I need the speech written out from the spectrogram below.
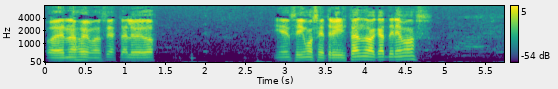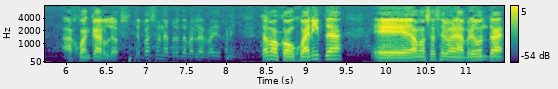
Bueno, nos vemos, ¿eh? hasta luego. Bien, seguimos entrevistando. Acá tenemos a Juan Carlos. ¿Te paso una pregunta para la radio, Juanita? Estamos con Juanita. eh, vamos a hacer una pregunta.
